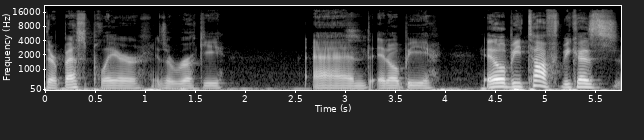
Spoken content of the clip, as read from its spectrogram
their best player is a rookie, and it'll be it'll be tough because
